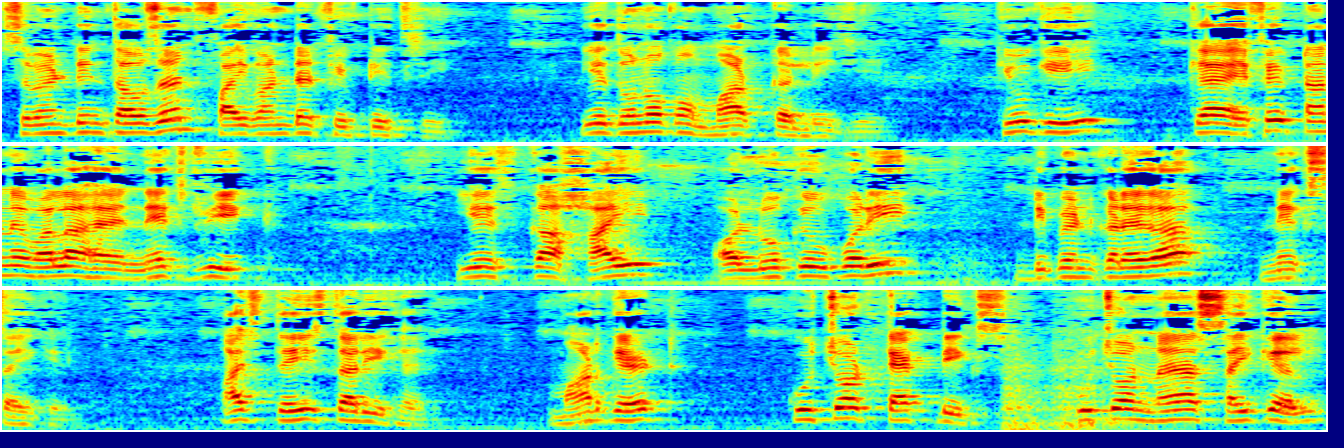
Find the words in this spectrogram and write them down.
17,553 ये दोनों को मार्क कर लीजिए। क्योंकि क्या इफ़ेक्ट आने वाला है नेक्स्ट वीक ये इसका हाई और लो के ऊपर ही डिपेंड करेगा नेक्स्ट साइकिल आज 23 तारीख है। मार्केट कुछ और टैक्टिक्स कुछ और नया साइकिल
